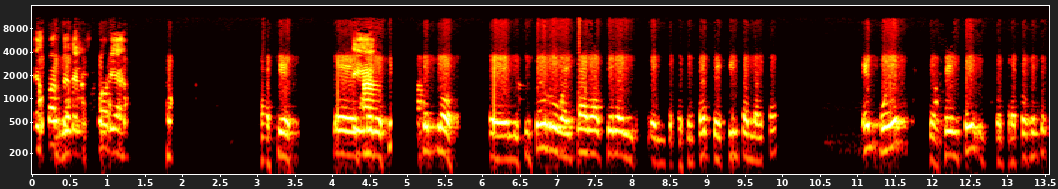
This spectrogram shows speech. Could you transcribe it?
es parte de la historia. Así es. Eh. Pero sí, por ejemplo, eh, licenciado Rubalcaba, que era el, el, representante de Tinta Blanca, él fue con gente y contrató gente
